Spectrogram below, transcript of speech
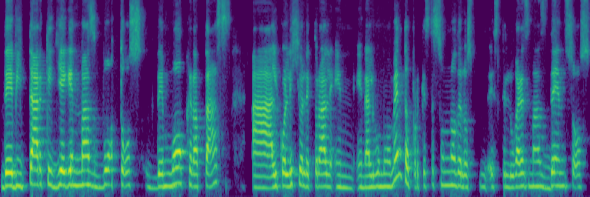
de evitar que lleguen más votos demócratas al colegio electoral en, en, algún momento, porque este es uno de los este, lugares más densos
